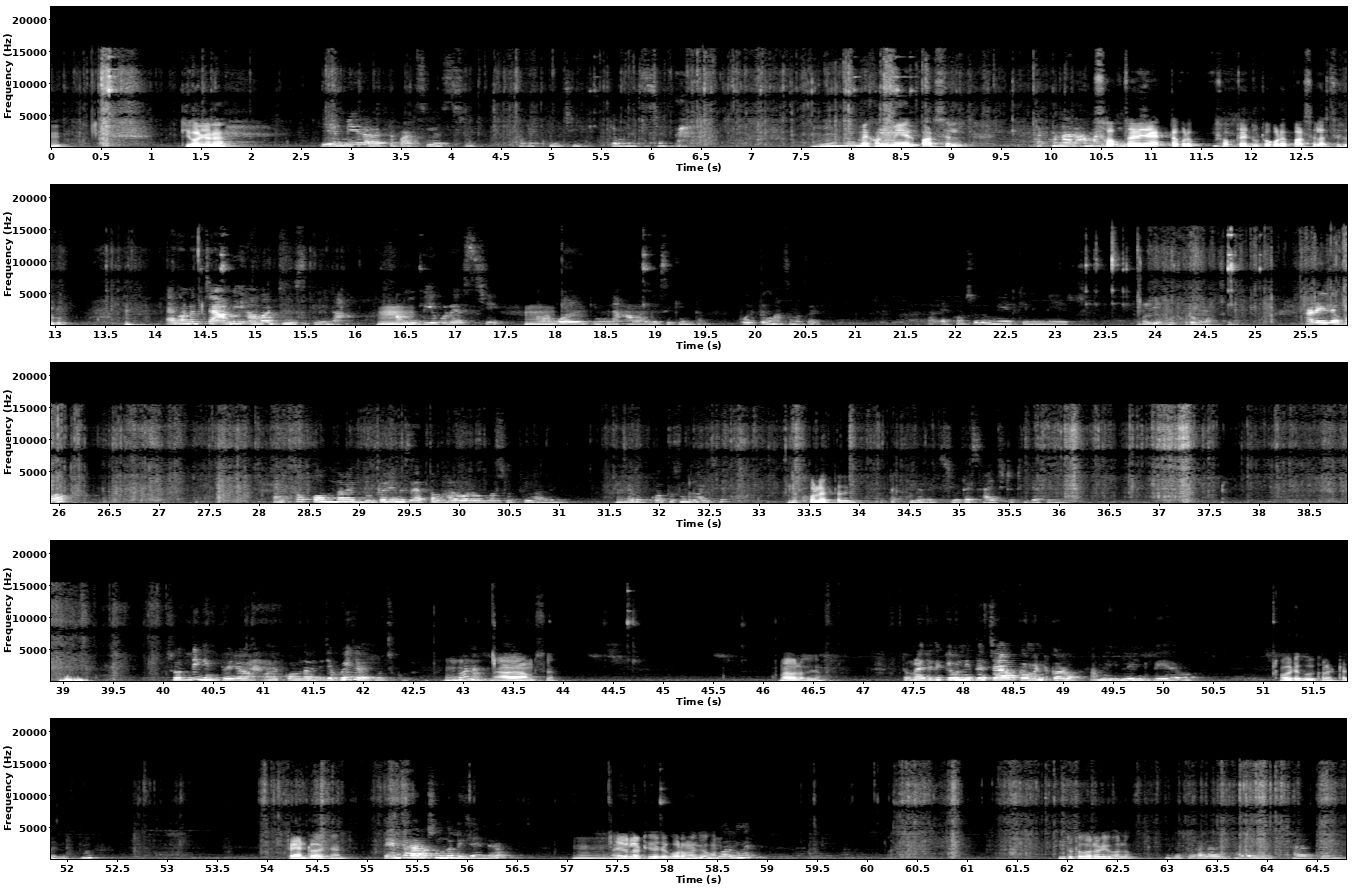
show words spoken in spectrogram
হুম। কী করছ রে? এ মেয়ের আর একটা পার্সেল এসছে। ওটা খুলছি কেমন এসছে হুম এখন মেয়ের পার্সেল এখন আর আমার সপ্তাহে একটা করে সপ্তাহে দুটো করে পার্সেল আসছে শুধু। এখন হচ্ছে আমি আমার জিনিস কিনি না। আমি বিয়ে করে এসেছি। আমার বড়ের কিনি না আমার বেশি কিনতাম। প্রত্যেক মাসে মাসে। আর এখন শুধু মেয়ের কিনি মেয়ের। ওই যে হুট ঘুমাচ্ছে। আর এই দেখো কম দামে দুটো জিনিস এত ভালো ভালো বাবা সত্যি ভালো দেখো কত সুন্দর লাগছে। খোলে একটা দেখি। একটা খুলে দেখছি ওটা সাইজটা ঠিক আছে সত্যি কিন্তু এটা অনেক কম দামে যে হয়ে যাবে না? আরামসে। ভালো লাগে। তোমরা যদি কেউ নিতে চাও কমেন্ট করো আমি লিংক দিয়ে দেবো। ওইটা ওই কালারটা দেখি। হুম। প্যান্টও আছে হ্যাঁ? পেনটা আরও সুন্দর ডিজাইন দেখো। হুম এগুলো ঠিক আছে গরমে যখন। গরমে? দুটো কালারই ভালো। দুটো কালার ভালোই খারাপ দিন।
